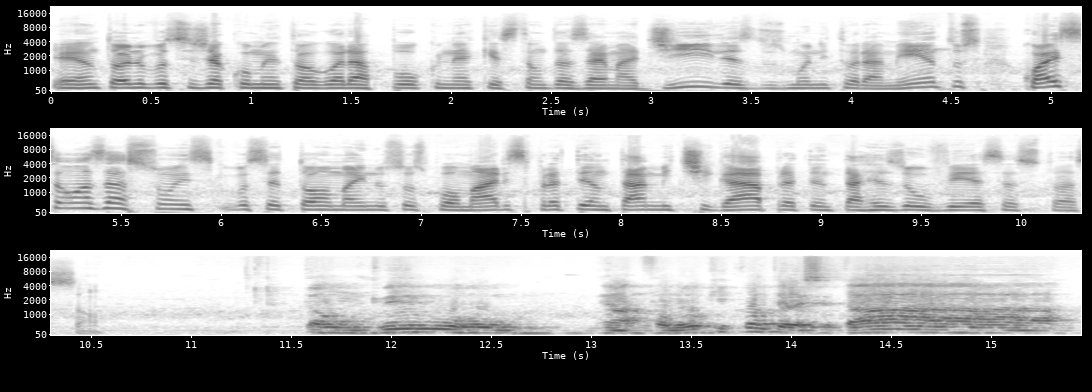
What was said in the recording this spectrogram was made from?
E aí, Antônio, você já comentou agora há pouco né, a questão das armadilhas, dos monitoramentos. Quais são as ações que você toma aí nos seus pomares para tentar mitigar, para tentar resolver essa situação? Então, como o Renato falou, o que acontece? Tá,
